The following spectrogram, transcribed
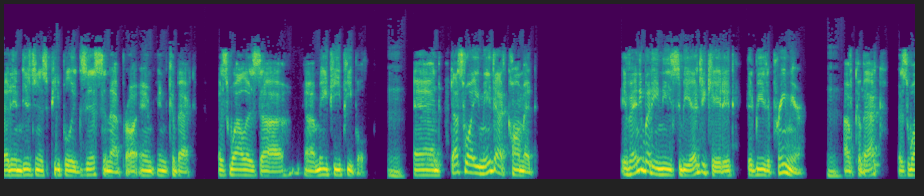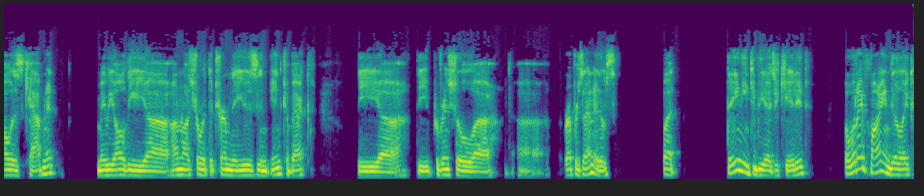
that Indigenous people exist in that pro- in, in Quebec, as well as uh, uh, Métis people. Mm. And that's why he made that comment. If anybody needs to be educated, it'd be the premier mm. of Quebec, as well as cabinet. Maybe all the uh, I'm not sure what the term they use in, in Quebec, the uh, the provincial uh, uh, representatives, but they need to be educated. But what I find, like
